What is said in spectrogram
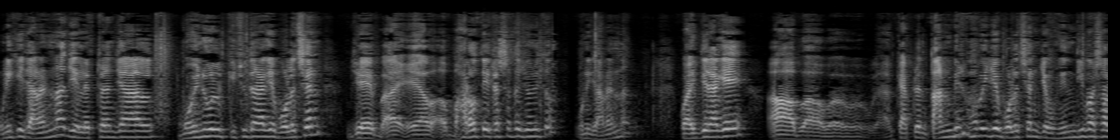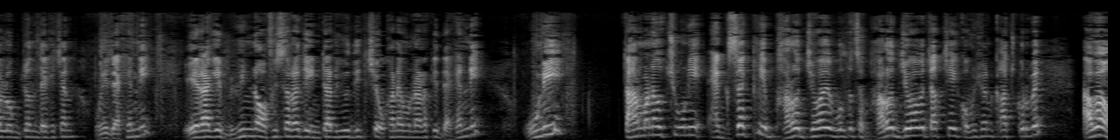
উনি কি জানেন না যে লেফটেন্যান্ট জেনারেল মইনুল কিছুদিন আগে বলেছেন যে ভারত এটার সাথে জড়িত? উনি জানেন না? কয়েকদিন আগে ক্যাপ্টেন তানভীর ভাবি যে বলেছেন যে হিন্দি ভাষার লোকজন দেখেছেন, উনি দেখেননি। এর আগে বিভিন্ন অফিসাররা যে ইন্টারভিউ দিচ্ছে, ওখানে ওনারা কি দেখেননি? উনি, তার মানে হচ্ছে উনি এক্স্যাক্টলি ভারত যেভাবে বলতেছে, ভারত যেভাবে চাচ্ছে এই কমিশন কাজ করবে, এবং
